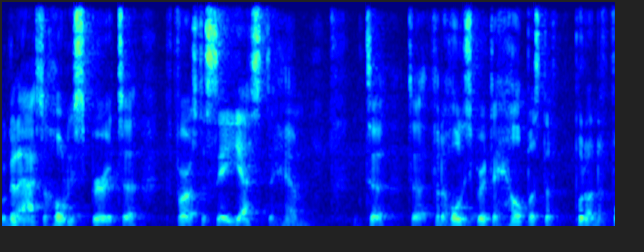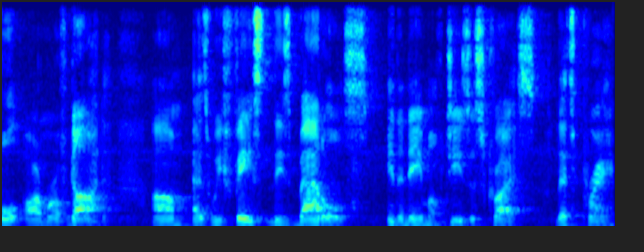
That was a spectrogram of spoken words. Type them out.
We're going to ask the Holy Spirit to, for us to say yes to him, to, to, for the Holy Spirit to help us to put on the full armor of God um, as we face these battles in the name of Jesus Christ. Let's pray.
